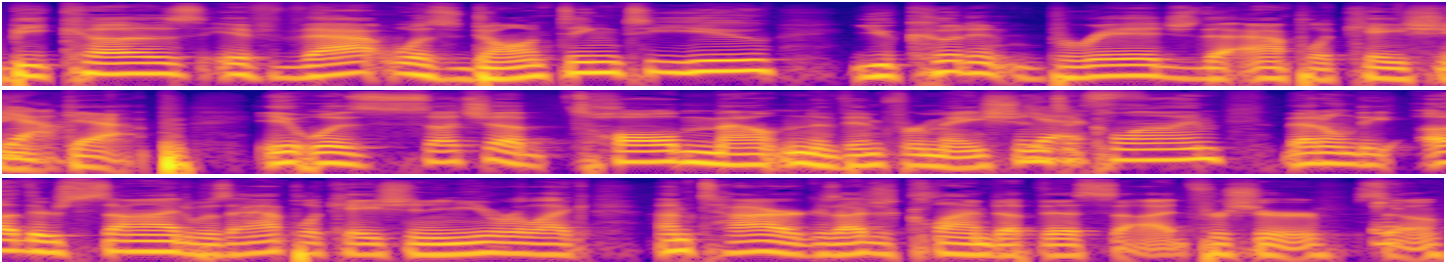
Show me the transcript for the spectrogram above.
because if that was daunting to you, you couldn't bridge the application Yeah. gap. It was such a tall mountain of information to climb that on the other side was application and you were like, I'm tired because I just climbed up this side for sure. So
